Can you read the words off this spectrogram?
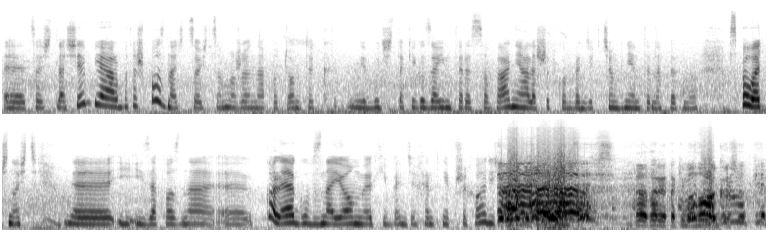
e, coś dla siebie albo też poznać coś, co może na początek nie budzić takiego zainteresowania, ale szybko będzie wciągnięty na pewno w społeczność e, i, i zapozna e, kolegów, znajomych i będzie chętnie przychodzić. Tak, taki monolog grupie.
